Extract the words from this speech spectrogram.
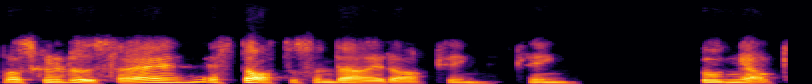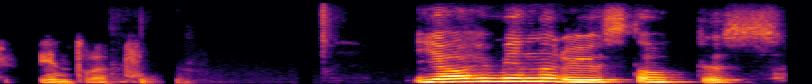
vad skulle du säga är statusen där idag kring, kring unga och internet? Ja, hur menar du status?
